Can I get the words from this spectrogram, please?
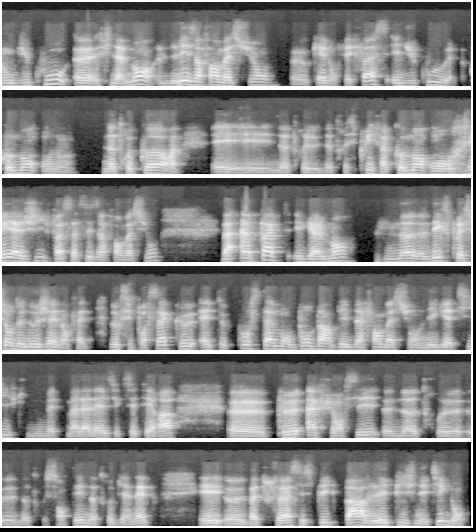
Donc du coup, euh, finalement, les informations euh, auxquelles on fait face et du coup, comment on, notre corps et, notre, notre esprit, enfin comment on réagit face à ces informations, bah, impactent également l'expression de nos gènes en fait. Donc c'est pour ça que être constamment bombardé d'informations négatives qui nous mettent mal à l'aise, etc., euh, peut influencer euh, notre, euh, notre santé, notre bien-être. Et bah, tout cela s'explique par l'épigénétique. Donc,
